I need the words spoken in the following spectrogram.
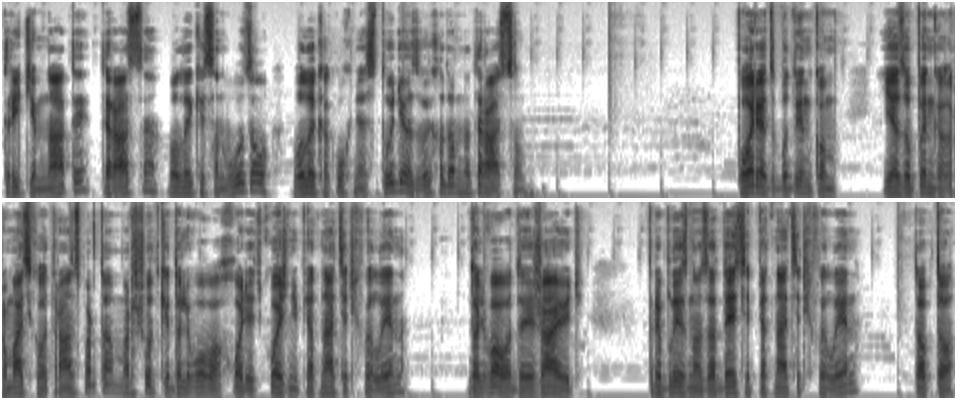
три кімнати, тераса, великий санвузол, велика кухня студія з виходом на терасу. Поряд з будинком є зупинка громадського транспорту. Маршрутки до Львова ходять кожні 15 хвилин. До Львова доїжджають приблизно за 10-15 хвилин. Тобто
